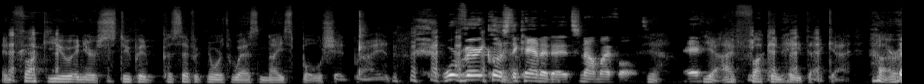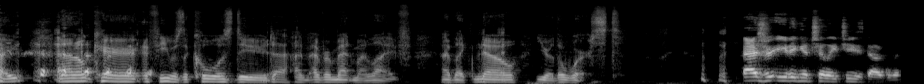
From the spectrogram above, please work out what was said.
And fuck you and your stupid Pacific Northwest nice bullshit, Brian. We're very close to Canada. It's not my fault. Yeah. Eh, Yeah, I fucking hate that guy. All right. And I don't care if he was the coolest dude Yeah. I've ever met in my life. I'd be like, no, you're the worst. As you're eating a chili cheese dog with him.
